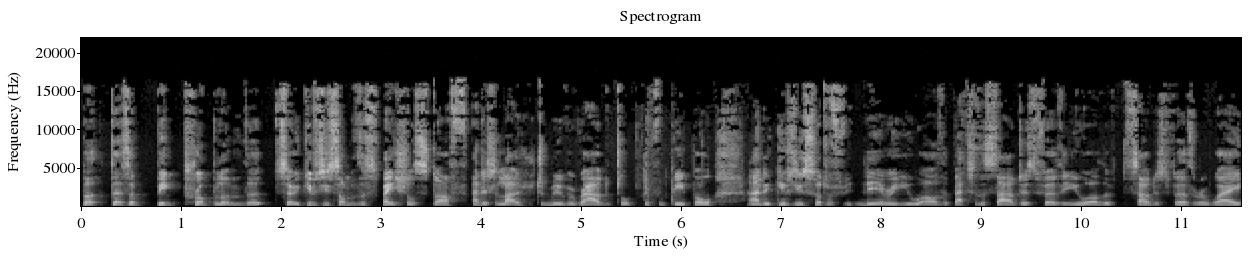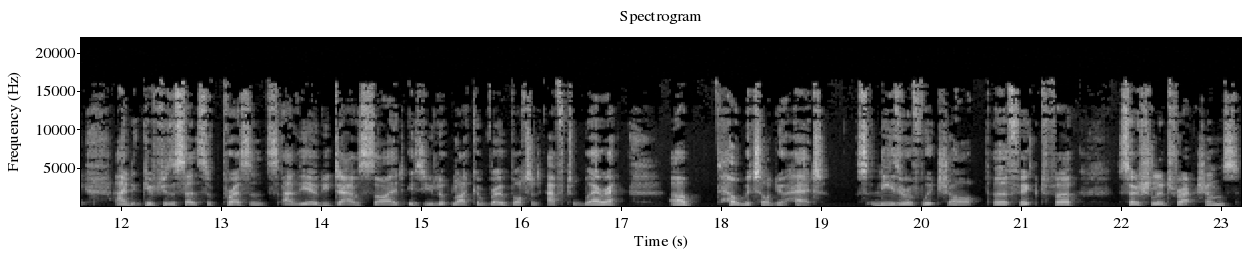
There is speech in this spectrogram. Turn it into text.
But there's a big problem that so it gives you some of the spatial stuff and it allows you to move around and talk to different people and it gives you sort of nearer you are the better the sound is further you are the sound is further away and it gives you the sense of presence. And the only downside is you look like a robot and have to wear a, a helmet on your head neither of which are perfect for social interactions.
